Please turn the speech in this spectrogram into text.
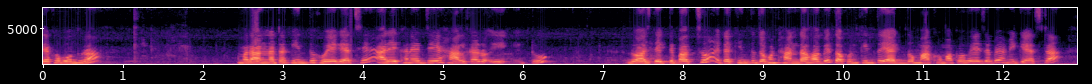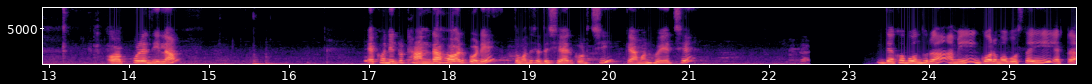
দেখো বন্ধুরা, আমার রান্নাটা কিন্তু হয়ে গেছে। আর এখানে যে হালকা একটু রস দেখতে পাচ্ছ, এটা কিন্তু যখন ঠান্ডা হবে তখন কিন্তু একদম মাখো মাখো হয়ে যাবে। আমি গ্যাসটা অফ করে দিলাম। এখন একটু ঠান্ডা হওয়ার পরে তোমাদের সাথে শেয়ার করছি কেমন হয়েছে। দেখো বন্ধুরা, আমি গরম অবস্থায় একটা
